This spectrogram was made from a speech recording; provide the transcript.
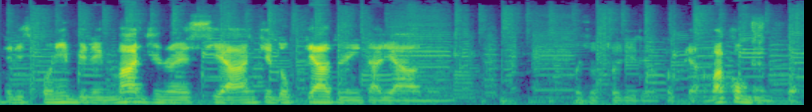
è disponibile, immagino che sia anche doppiato in italiano, poi sottotitolo doppiato, ma comunque.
